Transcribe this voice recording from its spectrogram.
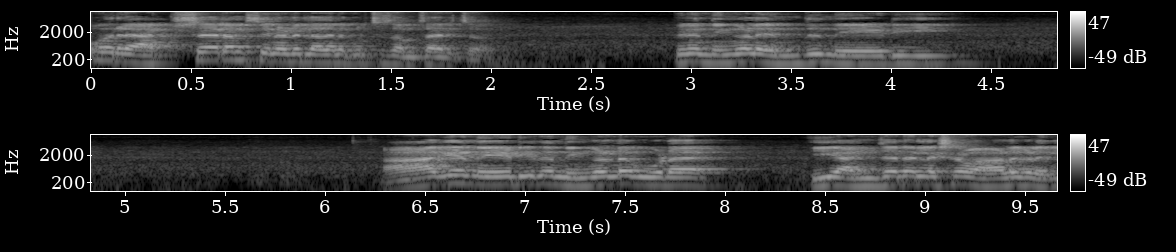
ഒരക്ഷരം സിനഡിൽ അതിനെക്കുറിച്ച് സംസാരിച്ചോ പിന്നെ നിങ്ങൾ എന്ത് നേടി? ആകെ നേടിയത് നിങ്ങളുടെ കൂടെ ഈ അഞ്ചര ലക്ഷം ആളുകളിൽ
